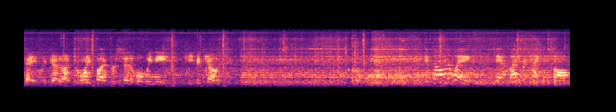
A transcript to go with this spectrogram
Hey, we've got about 25% of what we need. Keep it coming. It's on the way. Stand by for Titanfall.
